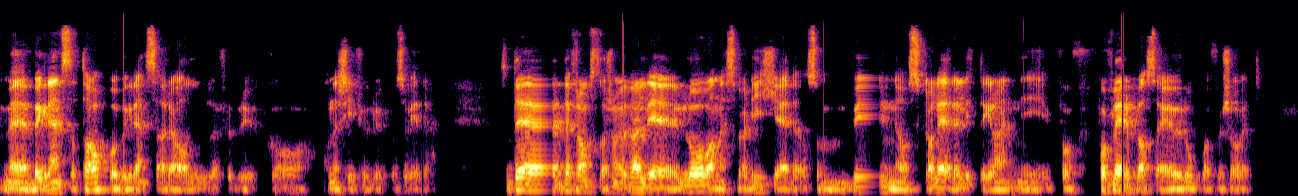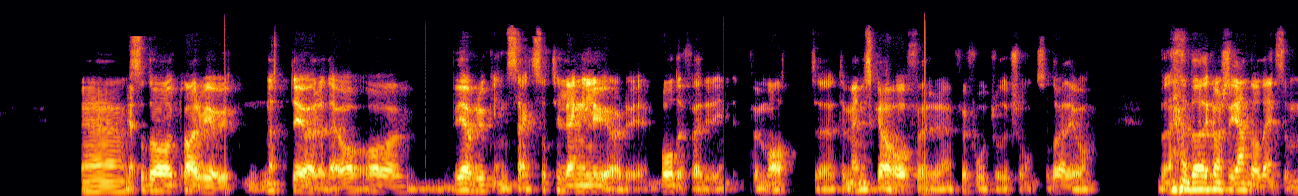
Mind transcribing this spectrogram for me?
med begrensa tap og begrensa arealforbruk og energiforbruk osv. Så, videre. så det, det framstår som et veldig lovende verdikjede, og som begynner å skalere litt i, på, på flere plasser i Europa for så vidt. Eh, så da klarer vi å nyttiggjøre det. Og, og ved å bruke insekt så tilgjengeliggjør det både for, for, mat eh, til mennesker og for, for fôrproduksjon. Så da er det jo da er det kanskje igjen da den som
